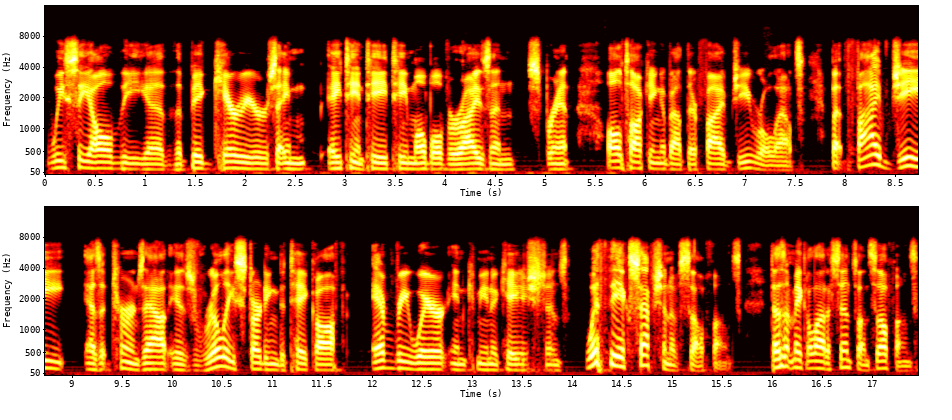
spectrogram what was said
We see all the uh, the big carriers, AT&T, T-Mobile, Verizon, Sprint, all talking about their 5G rollouts. But 5G, as it turns out, is really starting to take off everywhere in communications, with the exception of cell phones. Doesn't make a lot of sense on cell phones,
